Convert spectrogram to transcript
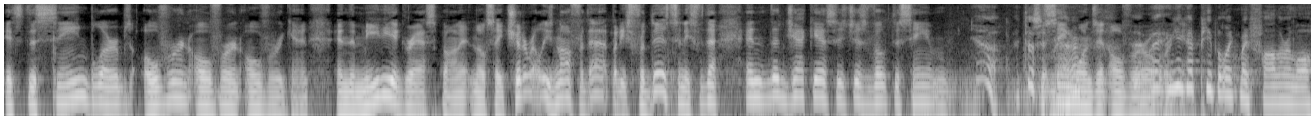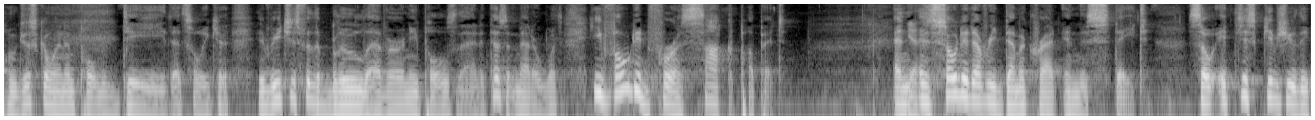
It's the same blurbs over and over and over again. And the media grasp on it and they'll say, Ciattarelli's not for that, but he's for this and he's for that. And the jackasses just vote the same. Yeah, it doesn't the same matter. ones and over and over You again. got people like my father-in-law who just go in and pull the D. That's all he cares. He reaches for the blue lever and he pulls that. It doesn't matter what. He voted for a sock puppet, and Yes. and so did every Democrat in this state. So it just gives you the.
